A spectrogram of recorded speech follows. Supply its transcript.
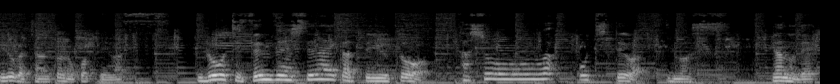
色がちゃんと残っています。色落ち全然してないかっていうと、多少は落ちてはいます。なので、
